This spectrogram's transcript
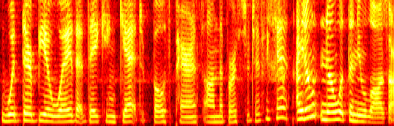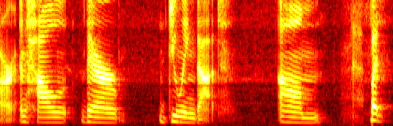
would there be a way that they can get both parents on the birth certificate? I don't know what the new laws are and how they're doing that. Um, but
